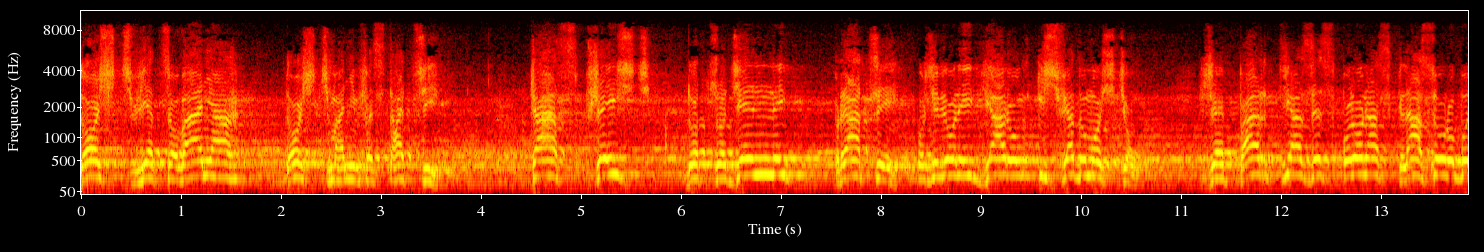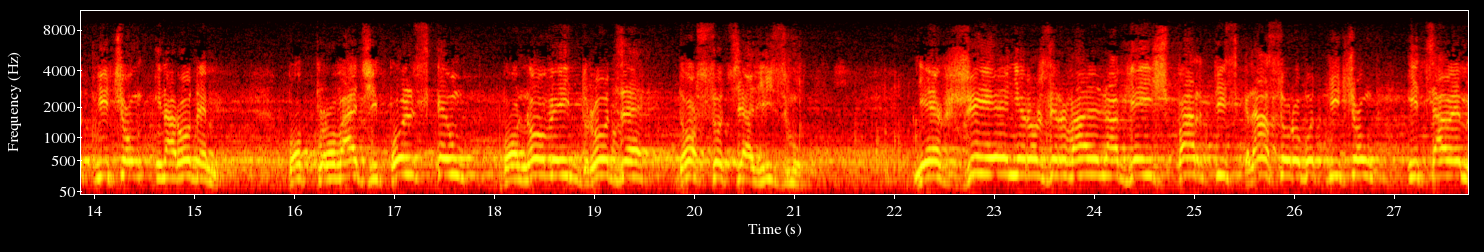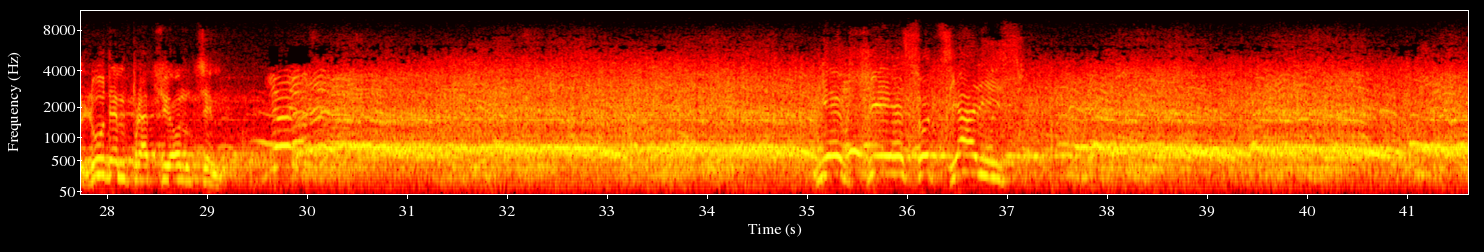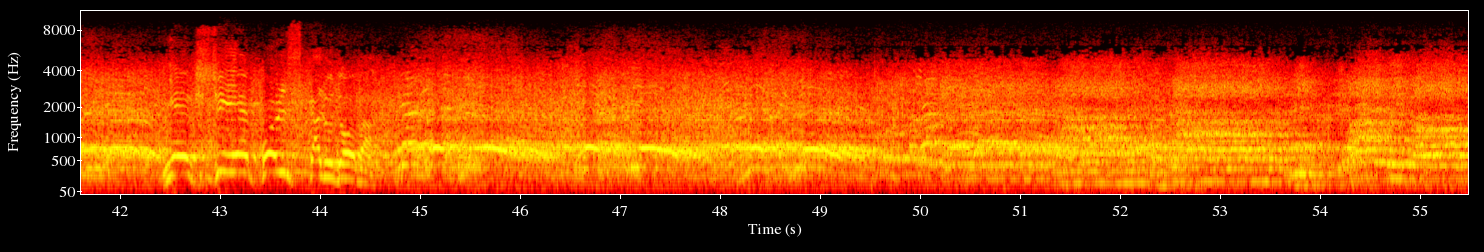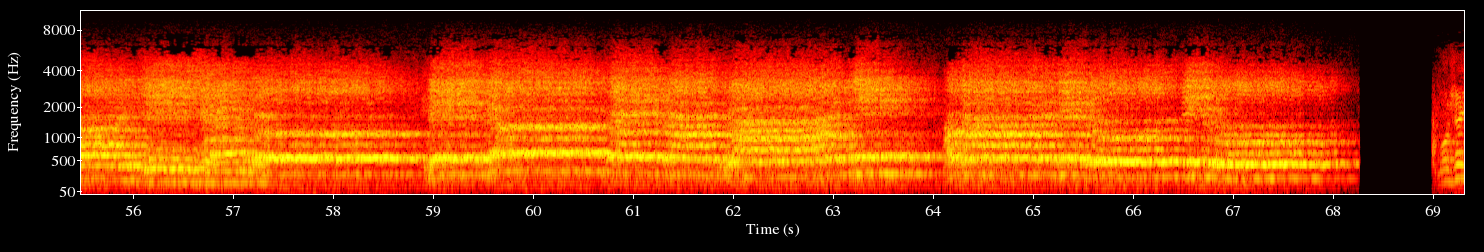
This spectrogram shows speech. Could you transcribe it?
Dość wiecowania, dość manifestacji. Czas przejść do codziennej pracy, ożywionej wiarą i świadomością, że partia zespolona z klasą robotniczą i narodem poprowadzi Polskę po nowej drodze do socjalizmu. Niech żyje nierozerwalna więź partii z klasą robotniczą i całym ludem pracującym. Niech żyje socjalizm! Niech żyje Polska Ludowa!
